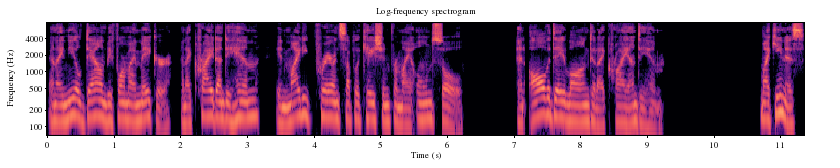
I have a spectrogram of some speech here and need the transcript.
and I kneeled down before my Maker, and I cried unto him in mighty prayer and supplication for my own soul. And all the day long did I cry unto him. Like Enos,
